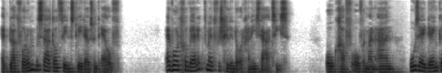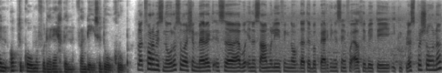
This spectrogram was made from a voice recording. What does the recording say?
Het platform bestaat al sinds 2011. Er wordt gewerkt met verschillende organisaties. Ook gaf Overman aan hoe zij denken op te komen voor de rechten van deze doelgroep. Platform is nodig. Zoals je merkt is, uh, hebben we in een samenleving nog dat er beperkingen zijn voor LGBTIQ personen.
